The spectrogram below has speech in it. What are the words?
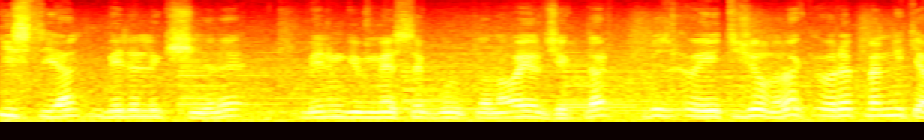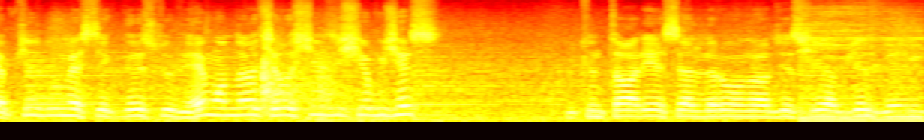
İsteyen belirli kişileri benim gibi meslek gruplarına ayıracaklar. Biz eğitici olarak öğretmenlik yapacağız. Bu meslekleri sürdürüyor. Hem onlara çalışacağız, iş yapacağız. Bütün tarihi eserleri onaracağız, şey yapacağız. Benim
